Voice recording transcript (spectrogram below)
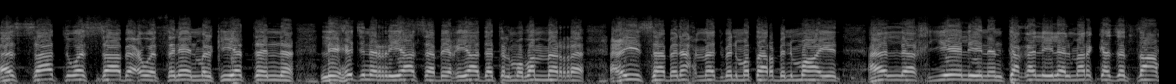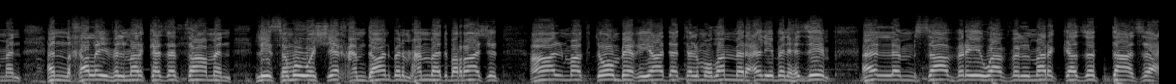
السادس والسابع والاثنين ملكية لهجن الرئاسة بقيادة المضمر عيسى بن أحمد بن مطر بن مايد الخييلي. ننتقل إلى المركز الثامن النخلي في المركز الثامن لسمو الشيخ حمدان بن محمد بن راشد آل مكتوم بقيادة المضمر علي بن هزيم المسافري. وفي المركز التاسع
